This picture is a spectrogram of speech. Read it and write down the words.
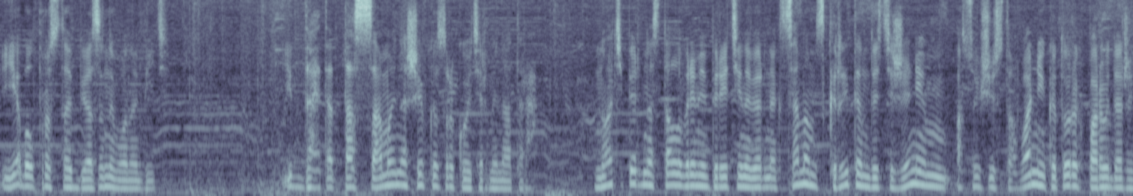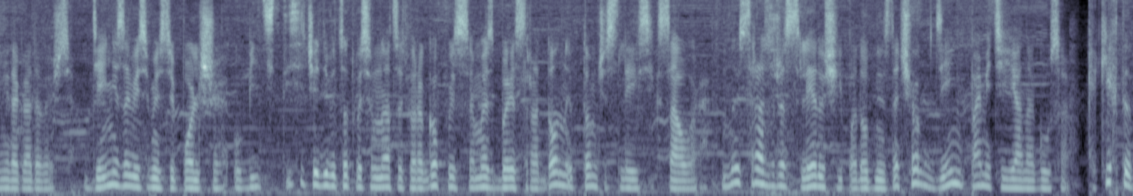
И я был просто обязан его набить. И да, это та самая нашивка с рукой Терминатора. Ну а теперь настало время перейти, наверное, к самым скрытым достижениям, о существовании которых порой даже не догадываешься. День независимости Польши. Убить 1918 врагов из МСБС Радон, в том числе и Сиксаура. Ну и сразу же следующий подобный значок День памяти Яна Гуса. Каких-то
